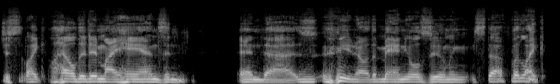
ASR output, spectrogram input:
just like held it in my hands and and uh you know the manual zooming stuff but like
